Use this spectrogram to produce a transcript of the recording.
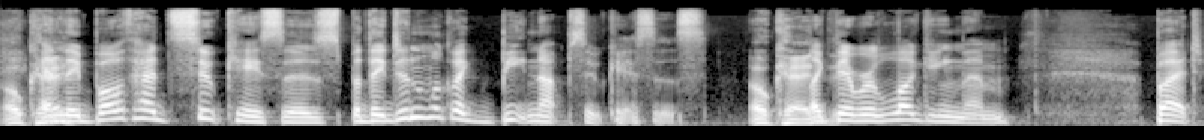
Okay. And they both had suitcases, but they didn't look like beaten up suitcases. Okay. Like they were lugging them. But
